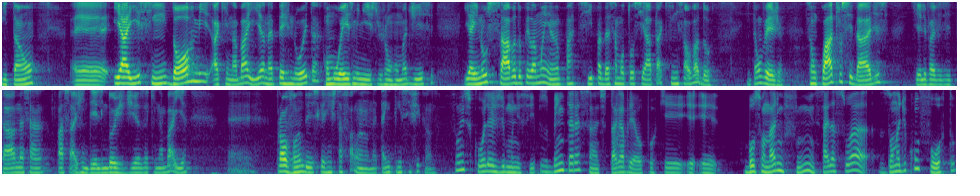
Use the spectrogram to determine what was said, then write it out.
Então, é, e aí sim, dorme aqui na Bahia, né, pernoita, como o ex-ministro João Roma disse, e aí no sábado pela manhã participa dessa motociata aqui em Salvador. Então veja, são quatro cidades que ele vai visitar nessa passagem dele em dois dias aqui na Bahia, é, provando isso que a gente está falando, né? Está intensificando. São escolhas de municípios bem interessantes, tá, Gabriel? Porque é, é, Bolsonaro, enfim, sai da sua zona de conforto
